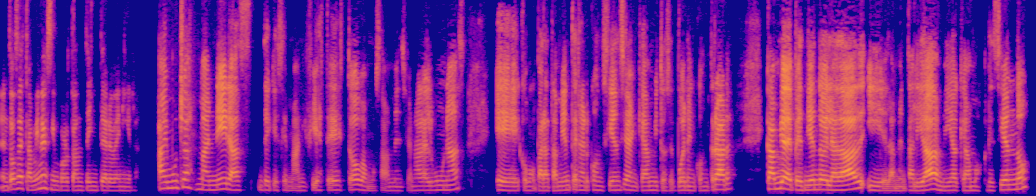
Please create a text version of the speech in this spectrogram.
Entonces también es importante intervenir. Hay muchas maneras de que se manifieste esto, vamos a mencionar algunas, eh, como para también tener conciencia en qué ámbito se pueden encontrar. Cambia dependiendo de la edad y de la mentalidad a medida que vamos creciendo,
